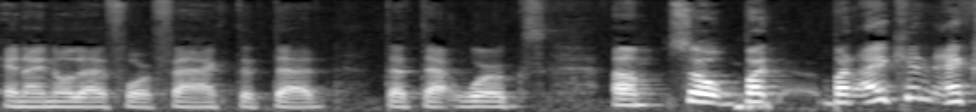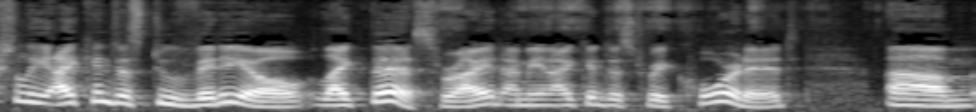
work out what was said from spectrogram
And I know that for a fact that that that that works. Um, so, but but I can actually I can just do video like this, right? I mean, I can just record it. Um,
